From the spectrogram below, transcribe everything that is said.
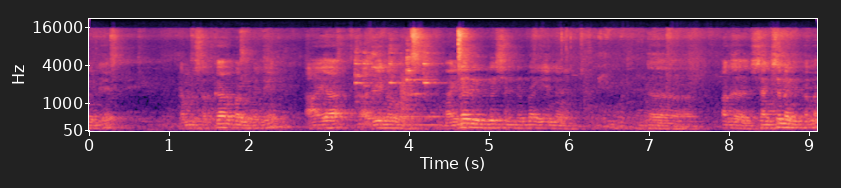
ಮೇಲೆ, ನಮ್ಮ ಸರ್ಕಾರ ಬಂದ ಮೇಲೆ ಆಯಾ ಅದೇನು ಮೈನರ್ ಇರಿಗೇಷನ್ನಿಂದ ಏನು ಅದು ಸ್ಯಾಂಕ್ಷನ್ ಆಗಿತ್ತಲ್ಲ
